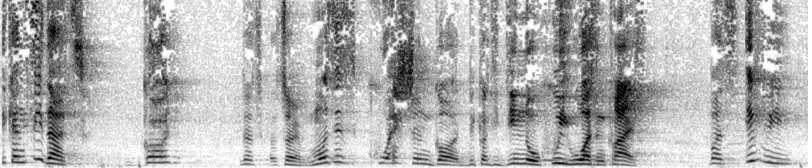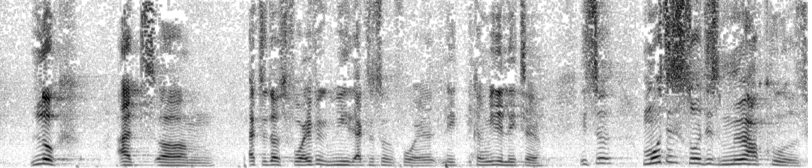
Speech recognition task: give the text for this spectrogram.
You can see that God, that, sorry, Moses questioned God because he didn't know who he was in Christ. But if we look at um, Exodus 4, if you read Exodus 4, you can read it later. It's so, Moses saw these miracles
